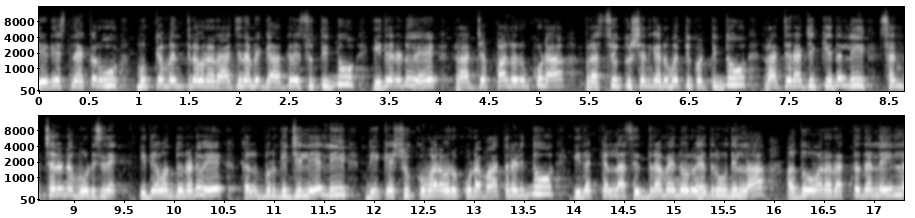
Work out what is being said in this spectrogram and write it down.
ಜೆಡಿಎಸ್ ನಾಯಕರು ಮುಖ್ಯಮಂತ್ರಿ ಅವರ ರಾಜೀನಾಮೆಗೆ ಆಗ್ರಹಿಸುತ್ತಿದ್ದು, ಇದೇ ನಡುವೆ ರಾಜ್ಯಪಾಲರು ಕೂಡ ಪ್ರಾಸಿಕ್ಯೂಷನ್ಗೆ ಅನುಮತಿ ಕೊಟ್ಟಿದ್ದು ರಾಜ್ಯ ರಾಜಕೀಯದಲ್ಲಿ ಸಂಚಲನ ಮೂಡಿಸಿದೆ. ಇದೇ ಒಂದು ನಡುವೆ ಕಲಬುರಗಿ ಜಿಲ್ಲೆಯಲ್ಲಿ ಡಿ ಕೆ ಶಿವಕುಮಾರ್ ಅವರು ಕೂಡ ಮಾತನಾಡಿದ್ದು, ಇದಕ್ಕೆಲ್ಲ ಸಿದ್ದರಾಮಯ್ಯನವರು ಹೆದರುವುದಿಲ್ಲ ಅದು ಅವರ ರಕ್ತದಲ್ಲೇ ಇಲ್ಲ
